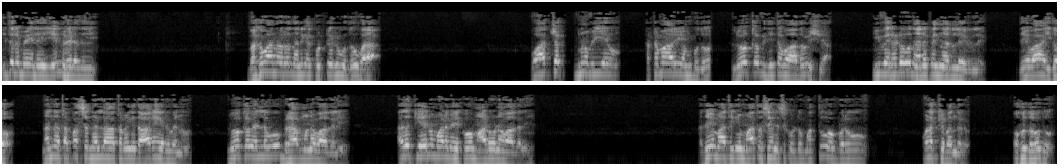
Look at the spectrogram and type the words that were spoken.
ಇದರ ಮೇಲೆ ಏನು ಹೇಳಲಿ? ಭಗವಾನರು ನನಗೆ ಕೊಟ್ಟಿರುವುದು ವರ. ವಾಚಕ್ನವಿಯೇ ಹಠಮಾರಿ ಎಂಬುದು ಲೋಕವಿಧಿತವಾದ ವಿಷಯ. ಇವೆರಡೂ ನೆನಪಿನಲ್ಲಿರಲಿ ದೇವ ಇದೋ ನನ್ನ ತಪಸ್ಸನ್ನೆಲ್ಲ ತಮಗೆ ದಾರೆ ಇರುವೆನು. ಲೋಕವೆಲ್ಲವೂ ಬ್ರಾಹ್ಮಣವಾಗಲಿ. ಅದಕ್ಕೇನು ಮಾಡಬೇಕು? ಮಾಡೋಣವಾಗಲಿ ಅದೇ ಮಾತಿಗೆ ಮಾತು ಸೇರಿಸಿಕೊಂಡು ಮತ್ತೂ ಒಬ್ಬರು ಒಳಕ್ಕೆ ಬಂದರು. ಹೌದೌದು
